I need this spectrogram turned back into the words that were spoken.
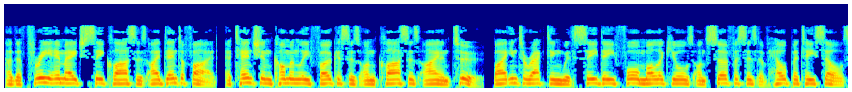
Of the three MHC classes identified, attention commonly focuses on classes I and II. By interacting with CD4 molecules on surfaces of helper T cells,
